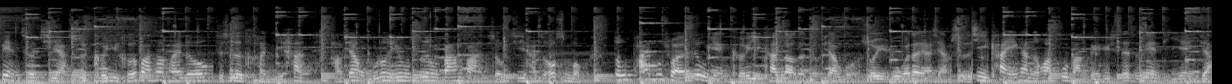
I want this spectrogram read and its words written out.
变车漆啊是可以合法上牌的哦。只是很遗憾，好像无论用自动单反手机还是 Osmo 都拍不出来肉眼可以看到的这种效果。所以如果大家想实际看一看的话，不妨可以去 4S 店体验一下。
